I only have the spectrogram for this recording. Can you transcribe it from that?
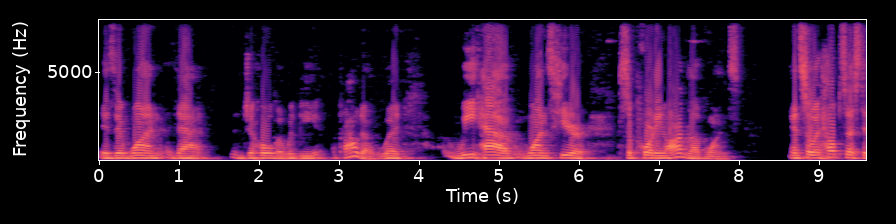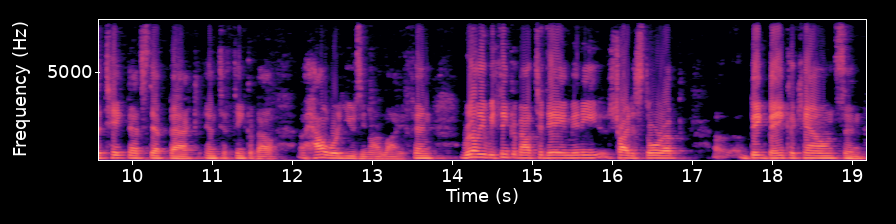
is it one that Jehovah would be proud of? Would we have ones here supporting our loved ones? And so it helps us to take that step back and to think about how we're using our life. And really, we think about today, many try to store up big bank accounts and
